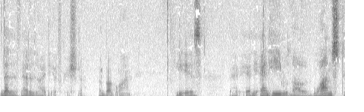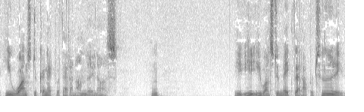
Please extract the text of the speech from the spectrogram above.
That is that is the idea of Krishna and Bhagawan. He is and, he wants to, he wants to connect with that ananda in us. Hmm? He, he, he, wants to make that opportunity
